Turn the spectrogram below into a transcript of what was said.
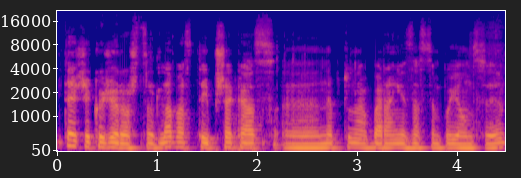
Witajcie koziorożce, dla Was tutaj przekaz e, Neptuna w Baranie jest następujący.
